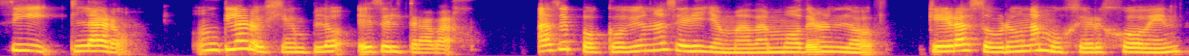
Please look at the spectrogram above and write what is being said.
Sí, claro. Un claro ejemplo es el trabajo. Hace poco vi una serie llamada Modern Love que era sobre una mujer joven,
